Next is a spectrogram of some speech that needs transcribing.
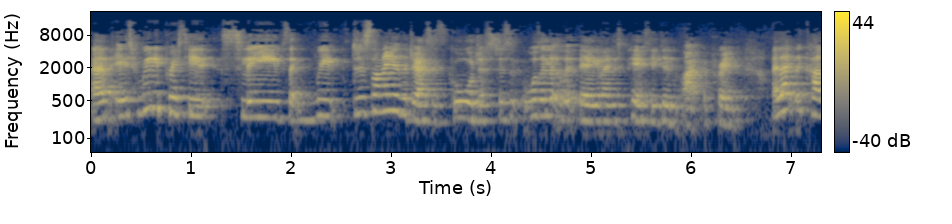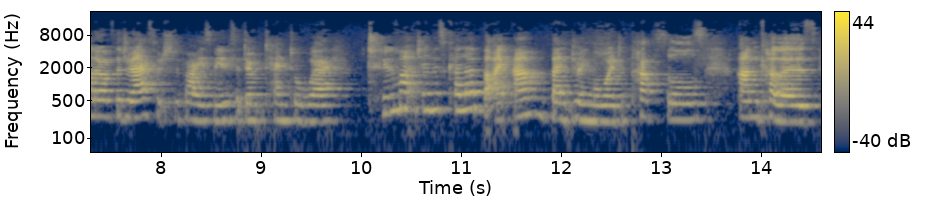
Um, it's really pretty sleeves, like the design of the dress is gorgeous, just it was a little bit big and I just personally didn't like the print. I like the colour of the dress, which surprised me because I don't tend to wear too much in this colour, but I am venturing more into pastels and colours,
